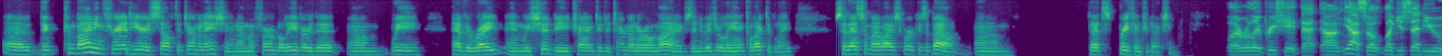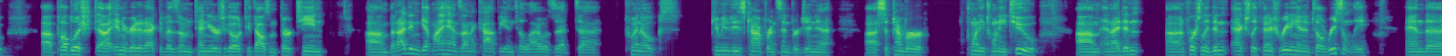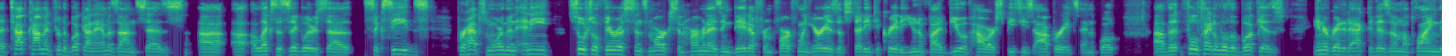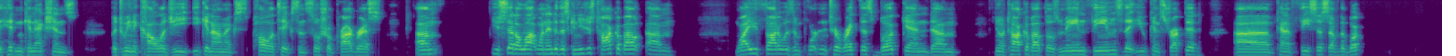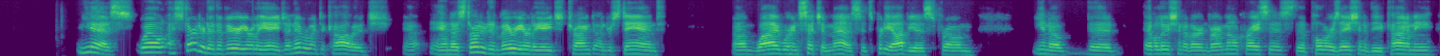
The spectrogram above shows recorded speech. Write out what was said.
Uh, the combining thread here is self-determination. I'm a firm believer that um, we have the right and we should be trying to determine our own lives individually and collectively. So that's what my life's work is about. Um, that's brief introduction. Well, I really appreciate that. Um, yeah. So, like you said, you uh, published uh, Integrated Activism 10 years ago, 2013. Um, but I didn't get my hands on a copy until I was at uh, Twin Oaks Communities Conference in Virginia, uh, September 2022. Um, and I didn't, uh, unfortunately, didn't actually finish reading it until recently. And the top comment for the book on Amazon says uh, uh, Alexis Zeigler's uh, succeeds perhaps more than any social theorist since Marx in harmonizing data from far-flung areas of study to create a unified view of how our species operates. End quote. Uh, the full title of the book is Integrated Activism: Applying the Hidden Connections Between Ecology, Economics, Politics, and Social Progress. Um, you said a lot went into this. Can you just talk about um, why you thought it was important to write this book and um, you know talk about those main themes that you constructed uh, kind of thesis of the book? Yes. Well i started at a very early age. I never went to college uh, and i started at a very early age trying to understand um, why we're in such a mess. It's pretty obvious from you know the evolution of our environmental crisis the polarization of the economy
